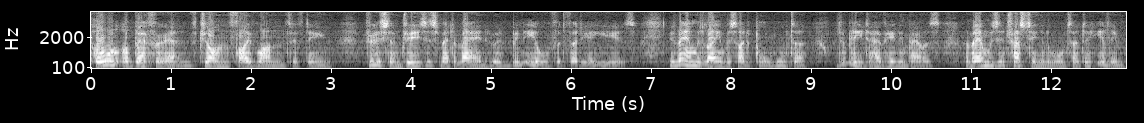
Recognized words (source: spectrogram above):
Paul of Bethsaida, John 5 1 15. Jerusalem, Jesus met a man who had been ill for 38 years. This man was lying beside a pool of water, which was believed to have healing powers. A man was entrusting in the water to heal him,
